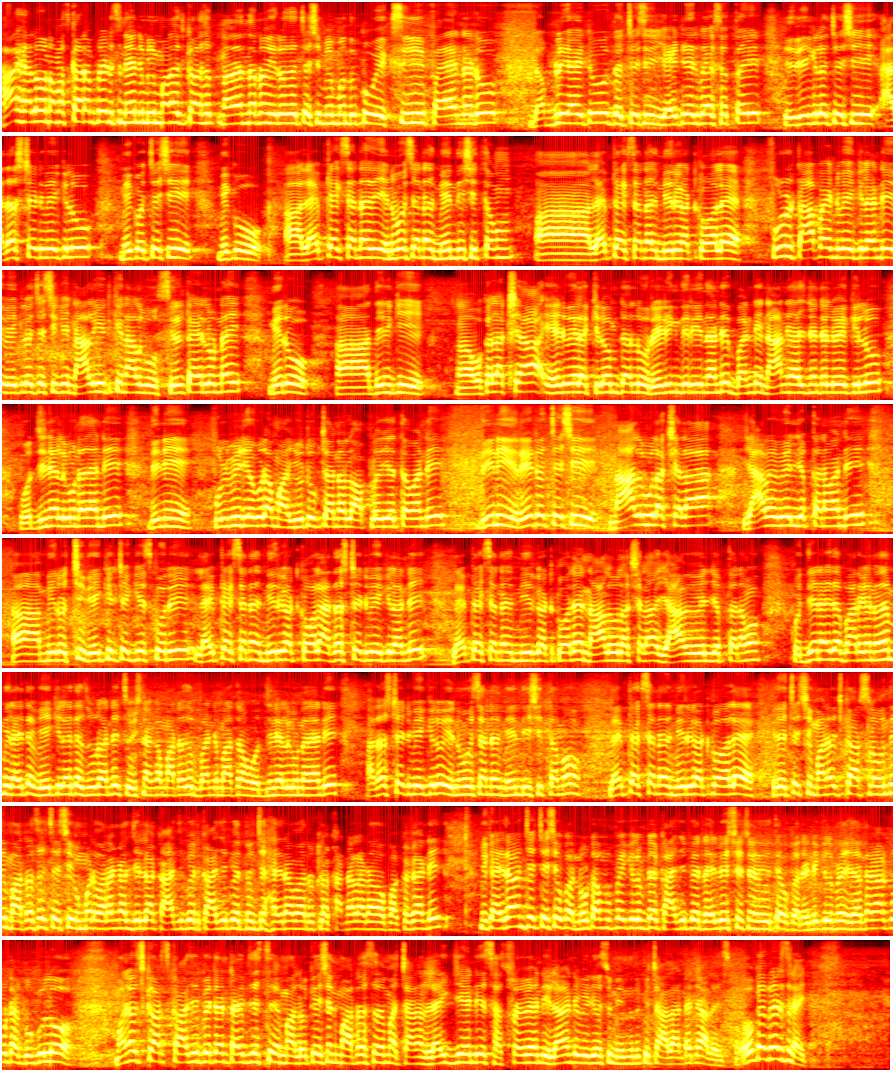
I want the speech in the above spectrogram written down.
Hi hello నమస్కారం friends. నేను మీ మనోజ్ కాసత్. నరేందర్ ఈరోజు వచ్చేసి మీ ముందుకు ఎక్సీ ఫైవ్ హండ్రెడ్ డబ్ల్యూ ఎయిట్ వచ్చేసి ఎయిట్ ఎయిర్ బ్యాగ్స్ వస్తాయి. ఈ వెహికల్ వచ్చేసి అదర్ స్టేట్ వెహికల్ మీకు వచ్చేసి మీకు లైఫ్ ట్యాక్స్ అనేది ఎన్ఓసి అనేది మేము తీసిస్తాం లైఫ్ ట్యాక్స్ అనేది మీరు కట్టుకోవాలి. ఫుల్ టాప్ అండ్ వెహికల్ అండి. వెహికల్ వచ్చేసి నాలుగిటికి నాలుగు సిల్ టైర్లు ఉన్నాయి. మీరు దీనికి ఒక లక్ష ఏడు వేల కిలోమీటర్లు రీడింగ్ తిరిగిందండి. బండి నాన్ యాక్సిడెంటల్ వెహికల్ ఒరిజినల్గా ఉన్నదండి. దీని ఫుల్ వీడియో కూడా మా యూట్యూబ్ ఛానల్లో అప్లోడ్ చేస్తామండి. దీని రేట్ వచ్చేసి నాలుగు లక్షల యాభై వేలు చెప్తామండి మీరు వచ్చి వెహికల్ చెక్ చేసుకోరి. లైఫ్ ట్యాక్స్ అనేది మీరు కట్టుకోవాలి. అదర్ స్టేట్ వెహికల్ అండి. లైఫ్ ట్యాక్స్ అనేది మీరు కట్టుకోవాలి. నాలుగు లక్షల యాభై వేలు చెప్తాను. కొద్దినైతే బార్గెన్ ఉంది మీరు అయితే వెహికల్ అయితే చూడండి. చూసినాక మాట్లాడదు. బండి మాత్రం ఒరిజినల్గా ఉన్నదండి. అదర్ స్టేట్ వెహికల్ ఎన్వోస్ అనేది మేము తీసిస్తాము. లైఫ్ ట్యాక్స్ అనేది మీరు కట్టుకోవాలి. ఇది వచ్చేసి మనోజ్ కార్స్లో ఉంది. మా అడ్రస్ వచ్చేసి ఉమ్మడి వరంగల్ జిల్లా కాజీపేట కాజీపేట నుంచి హైదరాబాద్ రూట్లో కండలాడ పక్కకండి మీకు హైదరాబాద్ నుంచి వచ్చేసి ఒక నూట ముప్పై కిలోమీటర్ కాజీపేట రైల్వే స్టేషన్ అయితే ఒక రెండు కిలోమీటర్. ఇదంతా కాకుండా గూగుల్లో మనోజ్ కార్స్ కాజీపేట అని టైప్ చేస్తే మా లొకేషన్ మా అడ్రస్ మా ఛానల్ లైక్ చేయండి సబ్స్క్రైబ్ చేయండి. ఇలాంటి వీడియోస్ మీ ముందుకు చాలా అంటే చాలా ఇస్తాం. Okay friends right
